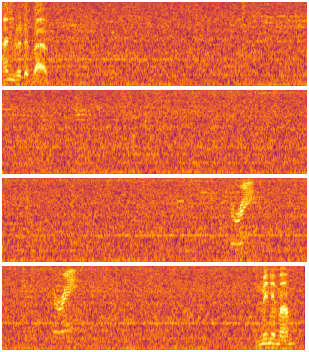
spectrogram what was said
Hundred above. Terrain. Terrain. Minimum.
